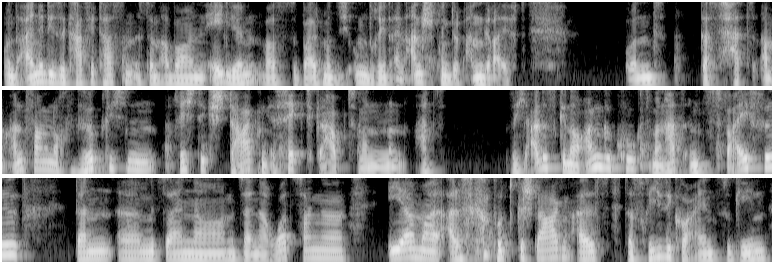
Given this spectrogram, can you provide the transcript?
Und eine dieser Kaffeetassen ist dann aber ein Alien, was, sobald man sich umdreht, einen anspringt und angreift. Und das hat am Anfang noch wirklich einen richtig starken Effekt gehabt. Man, man hat sich alles genau angeguckt, man hat im Zweifel dann äh, mit, seiner, mit seiner Rohrzange eher mal alles kaputtgeschlagen, als das Risiko einzugehen,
